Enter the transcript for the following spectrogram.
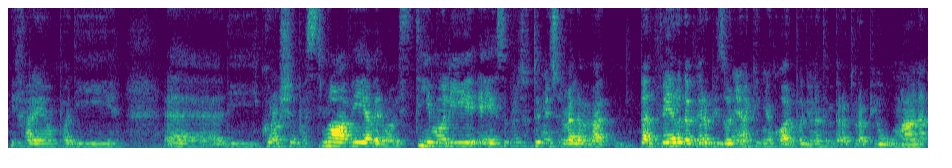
di fare un po' di, eh, di conoscere posti nuovi, avere nuovi stimoli e soprattutto il mio cervello aveva davvero davvero bisogno anche il mio corpo di una temperatura più umana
